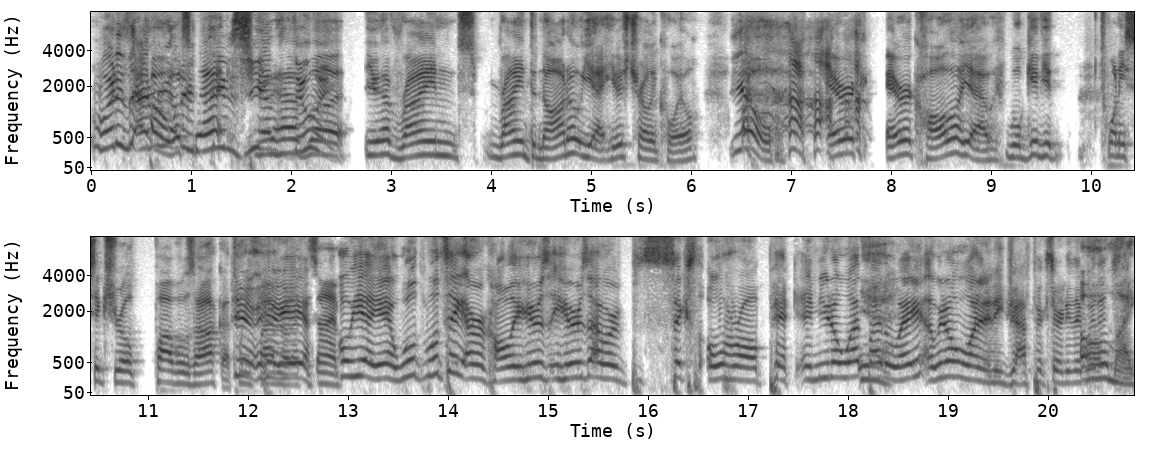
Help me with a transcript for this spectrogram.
What is every Oh, other that? team's you have doing? uh, you have Ryan Ryan Donato. Yeah, here's Charlie Coyle. yeah. Eric Erik Haula. Yeah, we'll give you 26 year old Pavel Zacha, Dude, yeah, yeah, yeah. Oh yeah, yeah. We'll we'll take Erik Haula. Here's here's our sixth overall pick. And you know what? By the way, we don't want any draft picks or anything. Oh my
